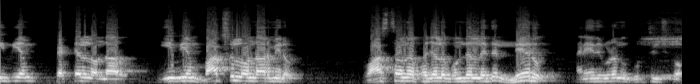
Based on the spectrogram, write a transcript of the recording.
ఈవీఎం పెట్టెల్లో ఉన్నారు ఈవీఎం బాక్సుల్లో ఉన్నారు మీరు. వాస్తవంగా ప్రజల గుండెల్లో అయితే లేరు అనేది కూడా నువ్వు గుర్తుంచుకో.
